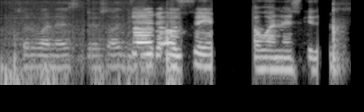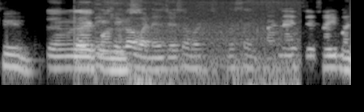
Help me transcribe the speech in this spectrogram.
सर वन एस जैसा सर सेम वन एस की same same like one s जैसा बट वैसा वन एस जैसा ही बन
